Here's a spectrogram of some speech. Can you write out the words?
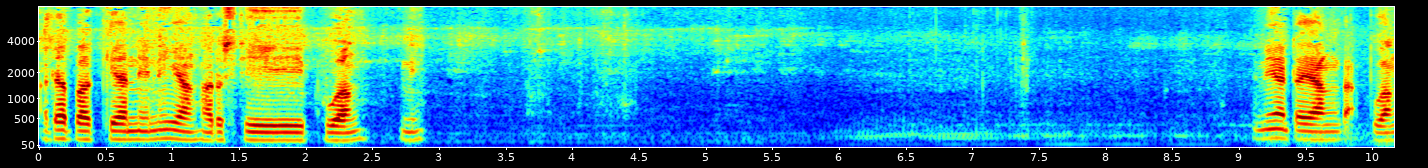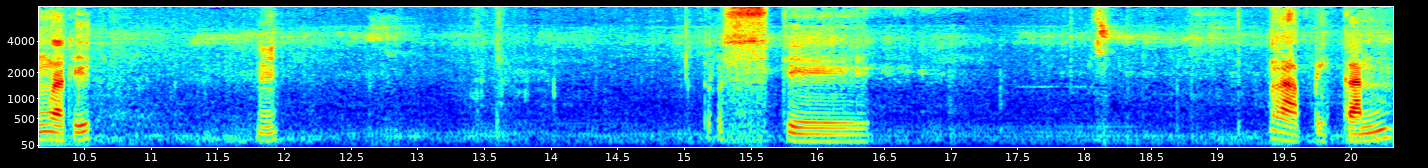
ada bagian ini yang harus dibuang ini. Ini ada yang tak buang tadi. Nih terus di rapikan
